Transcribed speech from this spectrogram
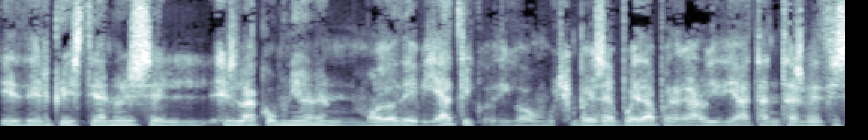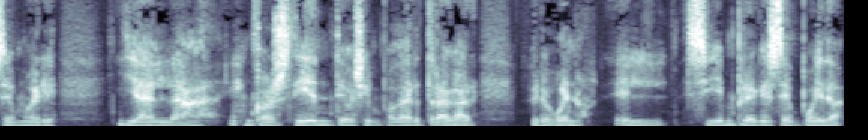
del cristiano es, el, es la comunión en modo de viático. Digo, siempre que se pueda, porque hoy día tantas veces se muere ya en la inconsciente o sin poder tragar, pero bueno, el, siempre que se pueda,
